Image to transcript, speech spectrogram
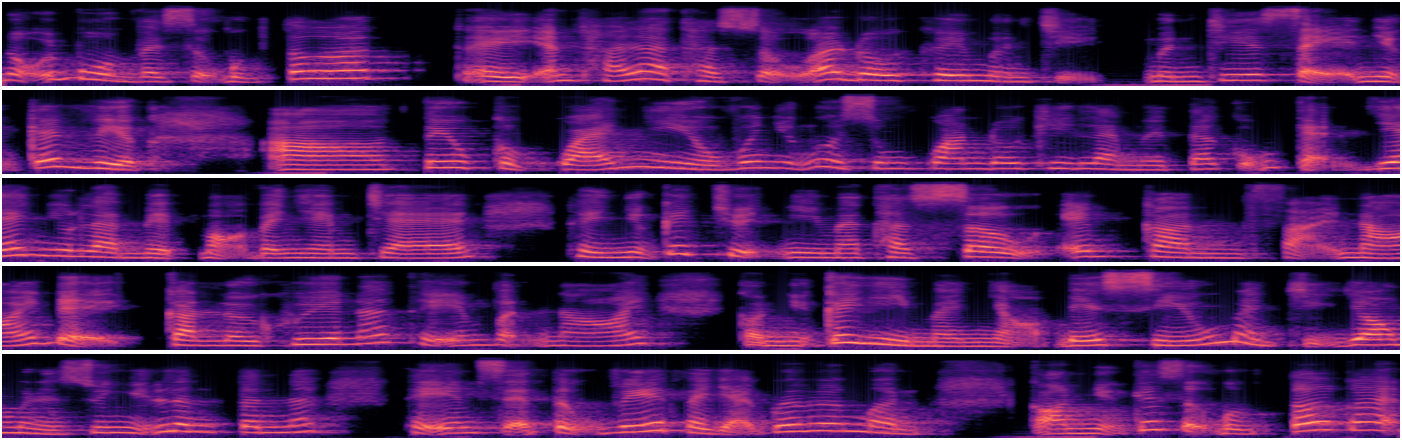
nỗi buồn về sự bực tức á, thì em thấy là thật sự đôi khi mình chỉ mình chia sẻ những cái việc uh, tiêu cực quá nhiều với những người xung quanh. Đôi khi làm người ta cũng cảm giác như là mệt mỏi và nhàm chán. Thì những cái chuyện gì mà thật sự em cần phải nói để cần lời khuyên á thì em vẫn nói. Còn những cái gì mà nhỏ bé xíu mà chỉ do mình suy nghĩ linh tinh á, thì em sẽ tự viết và giải quyết với mình. Còn những cái sự bực tức á,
